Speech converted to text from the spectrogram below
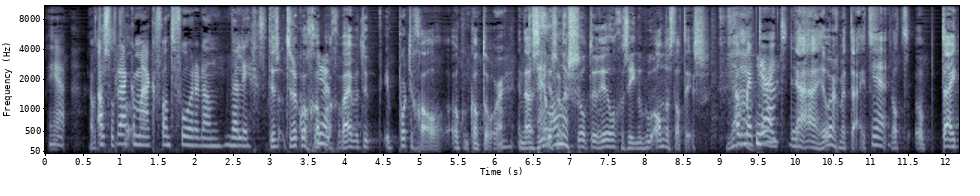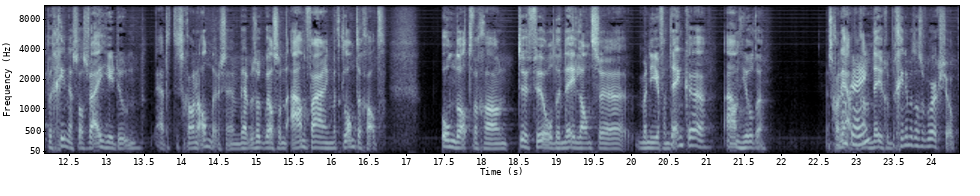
ja. Afspraken maken van tevoren dan wellicht. Het is, het is ook wel grappig. Ja. Wij hebben natuurlijk in Portugal ook een kantoor. En daar zie je dus anders. cultureel gezien hoe anders dat is. Ja. Ook met tijd. Dus. Ja, heel erg met tijd. Dat op tijd beginnen zoals wij hier doen, ja, dat is gewoon anders. En we hebben dus ook wel zo'n aanvaring met klanten gehad. Omdat we gewoon te veel de Nederlandse manier van denken aanhielden. Dus gewoon, ja, we gaan om negen uur beginnen met onze workshop.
